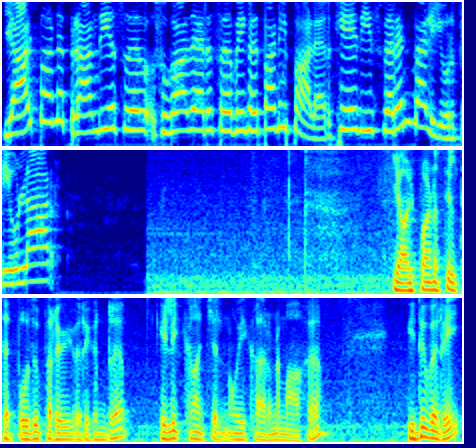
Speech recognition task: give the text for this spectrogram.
யாழ்ப்பாண பிராந்திய சே- சுகாதார சேவைகள் பணிப்பாளர் கேதீஸ்வரன் வலியுறுத்தியுள்ளார். யாழ்ப்பாணத்தில் தற்போது பரவி வருகின்ற எலிக்காய்ச்சல் நோய் காரணமாக இதுவரை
